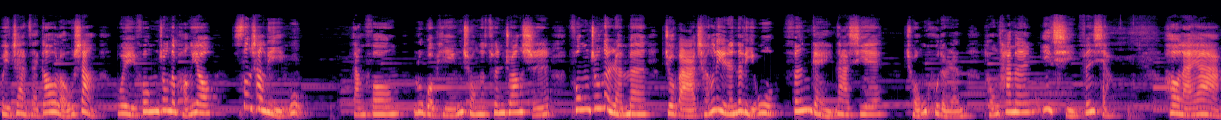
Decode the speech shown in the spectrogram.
会站在高楼上，为风中的朋友送上礼物。当风路过贫穷的村庄时，风中的人们就把城里人的礼物分给那些穷苦的人，同他们一起分享。后来呀、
